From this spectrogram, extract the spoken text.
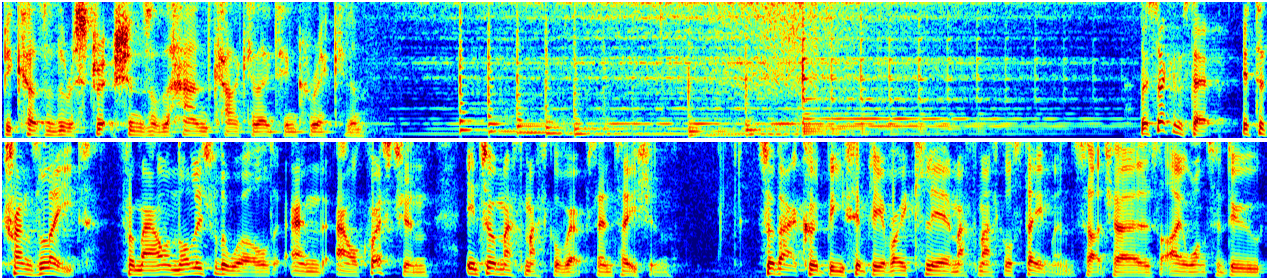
because of the restrictions of the hand calculating curriculum. The second step is to translate from our knowledge of the world and our question into a mathematical representation. So that could be simply a very clear mathematical statement, such as I want to do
